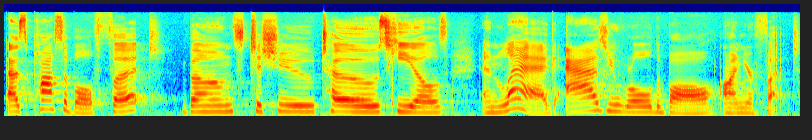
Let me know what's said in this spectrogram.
as possible foot, bones, tissue, toes, heels, and leg as you roll the ball on your foot.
